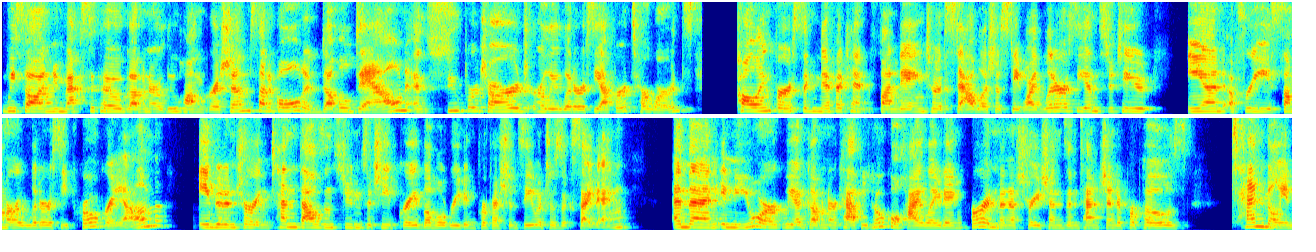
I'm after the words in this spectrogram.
We saw New Mexico Governor Lujan Grisham set a goal to double down and supercharge early literacy efforts, her words, calling for significant funding to establish a statewide literacy institute and a free summer literacy program aimed at ensuring 10,000 students achieve grade level reading proficiency, which is exciting. And then in New York, we had Governor Kathy Hochul highlighting her administration's intention to propose $10 million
